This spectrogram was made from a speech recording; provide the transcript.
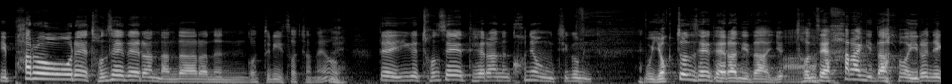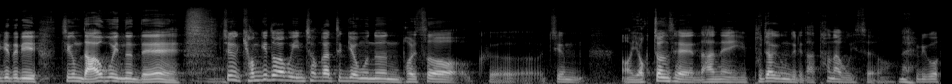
이 8월에 전세 대란 난다라는 것들이 있었잖아요. 네. 근데 이게 전세 대란은커녕 지금 뭐 역전세 대란이다, 여- 전세 하락이다, 뭐 이런 얘기들이 지금 나오고 있는데 지금 경기도하고 인천 같은 경우는 벌써 그 지금 어, 역전세 난의 이 부작용들이 나타나고 있어요. 네. 그리고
